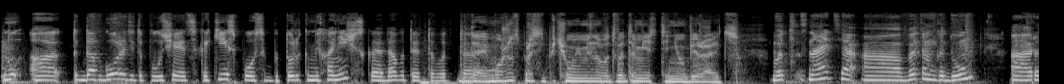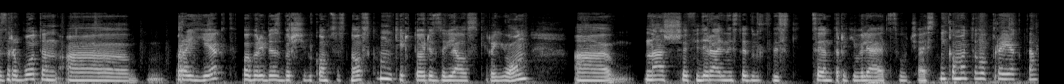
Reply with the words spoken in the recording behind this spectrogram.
Ну, а тогда в городе-то получается какие способы? Только механическое, да, вот это вот... Да, и можно спросить, почему именно вот в этом месте не убирается. Вот знаете, а, в этом году а, разработан а, проект по борьбе с борщевиком Сосновском на территории Завьяловский район. Наш федеральный исследовательский центр является участником этого проекта.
